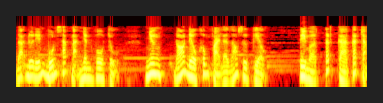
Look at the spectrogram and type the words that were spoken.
đã đưa đến bốn xác nạn nhân vô chủ. Nhưng đó đều không phải là giáo sư Kiều. Tìm ở tất cả các trạm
